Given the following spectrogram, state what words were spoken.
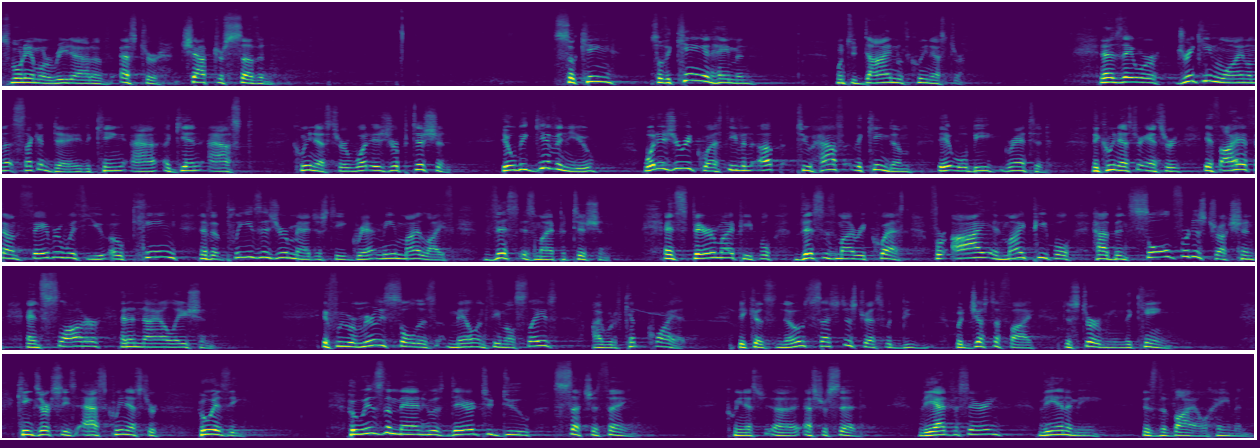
This morning I'm going to read out of Esther chapter 7. So king so the king and Haman went to dine with Queen Esther. And as they were drinking wine on that second day, the king again asked Queen Esther, "What is your petition? It will be given you. What is your request? Even up to half the kingdom, it will be granted." The Queen Esther answered, If I have found favor with you, O king, and if it pleases your majesty, grant me my life. This is my petition. And spare my people. This is my request. For I and my people have been sold for destruction and slaughter and annihilation. If we were merely sold as male and female slaves, I would have kept quiet, because no such distress would, be, would justify disturbing the king. King Xerxes asked Queen Esther, Who is he? Who is the man who has dared to do such a thing? Queen Esther, uh, Esther said, The adversary, the enemy, is the vile Haman.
